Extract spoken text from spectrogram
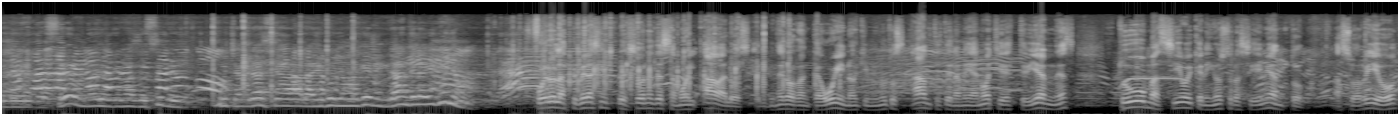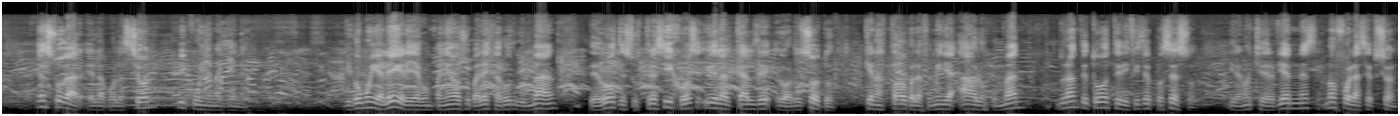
No le- no sé, no hay qué más decirle. Muchas gracias a la Vicuña Maquena, grande la Vicuña. Fueron las primeras impresiones de Samuel Ábalos, el minero rancagüino que minutos antes de la medianoche de este viernes tuvo un masivo y cariñoso recibimiento a su arribo en su hogar en la población Vicuña Maquena. Llegó muy alegre y acompañado de su pareja Ruth Guzmán, de dos de sus tres hijos y del alcalde Eduardo Soto, quien ha estado con la familia Ábalos Guzmán durante todo este difícil proceso y la noche del viernes no fue la excepción.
